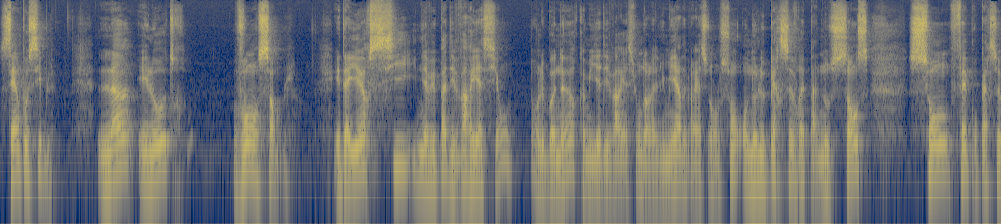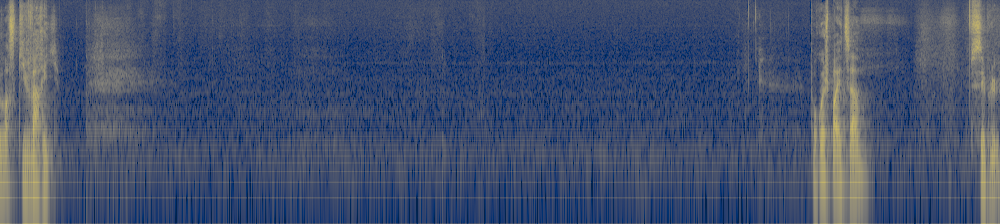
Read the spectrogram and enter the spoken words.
C'est impossible. L'un et l'autre vont ensemble. Et d'ailleurs, s'il n'y avait pas des variations dans le bonheur, comme il y a des variations dans la lumière, des variations dans le son, on ne le percevrait pas. Nos sens sont faits pour percevoir ce qui varie. Pourquoi je parlais de ça? Je sais plus.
